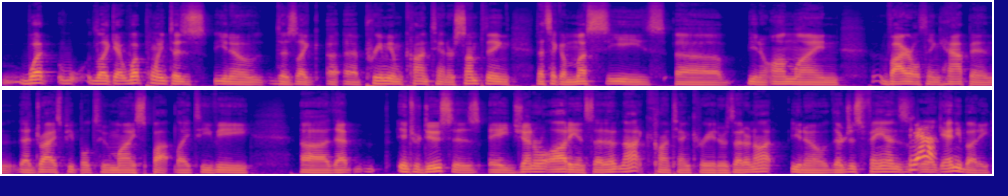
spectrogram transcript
what like at what point does you know does like a, a premium content or something that's like a must sees uh you know online viral thing happen that drives people to my spotlight tv uh, that introduces a general audience that are not content creators that are not you know they're just fans yeah. like anybody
